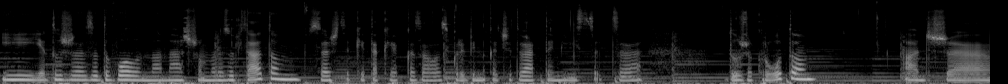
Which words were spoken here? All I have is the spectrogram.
І я дуже задоволена нашим результатом. Все ж таки, так як казала Скорбінка, четверте місце це дуже круто, адже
